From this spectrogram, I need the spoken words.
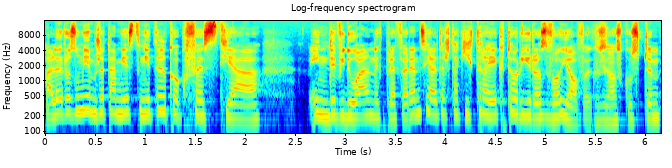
ale rozumiem, że tam jest nie tylko kwestia indywidualnych preferencji, ale też takich trajektorii rozwojowych, w związku z czym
